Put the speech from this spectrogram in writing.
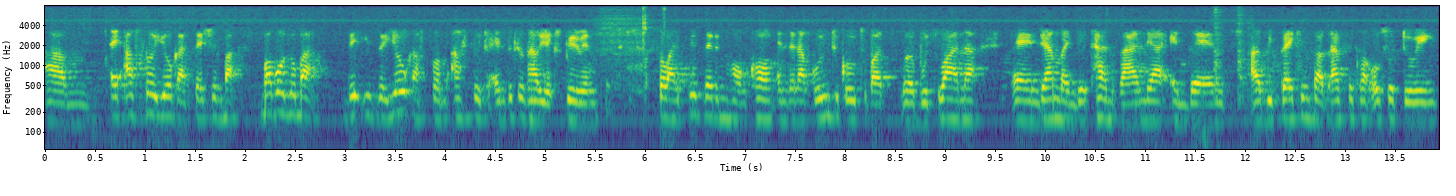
um, a Afro yoga session. But Babo Nuba, there is a yoga from Africa, and this is how you experience it. So I did that in Hong Kong, and then I'm going to go to uh, Botswana and Yambande, Tanzania, and then I'll be back in South Africa also doing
